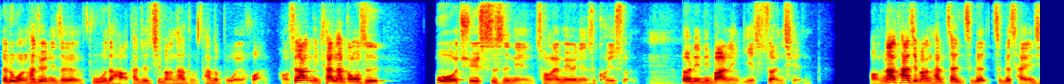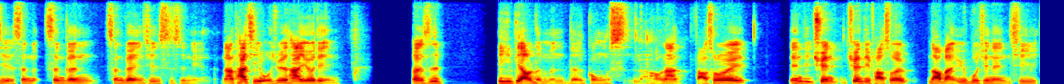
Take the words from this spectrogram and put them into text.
所以如果他觉得你这个服务的好，他就基本上他都他都不会换。好，虽然你看他公司。过去四十年从来没有一年是亏损，嗯，二零零八年也是赚钱，哦，那他基本上他在这个这个产业其实深深根深根已经四十年了，那他其实我觉得他有点算是低调冷门的公司，然后那法说会年底券券底法说会老板预估今年期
